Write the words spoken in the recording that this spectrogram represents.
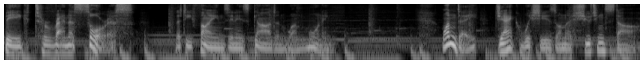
big Tyrannosaurus that he finds in his garden one morning. One day, Jack wishes on a shooting star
